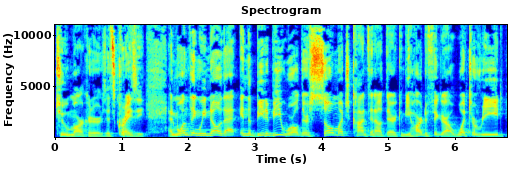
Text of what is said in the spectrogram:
to marketers. It's crazy. And one thing we know that in the B2B world, there's so much content out there. It can be hard to figure out what to read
